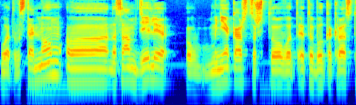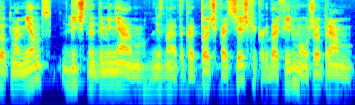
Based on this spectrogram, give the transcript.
Вот, в остальном, э, на самом деле, мне кажется, что вот это был как раз тот момент, лично для меня, не знаю, такая точка отсечки, когда фильмы уже прям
